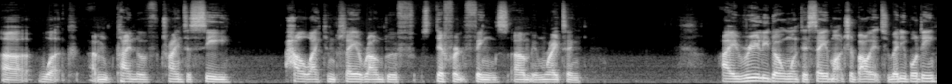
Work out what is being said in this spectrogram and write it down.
uh, work. I'm kind of trying to see how I can play around with different things um, in writing. I really don't want to say much about it to anybody,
